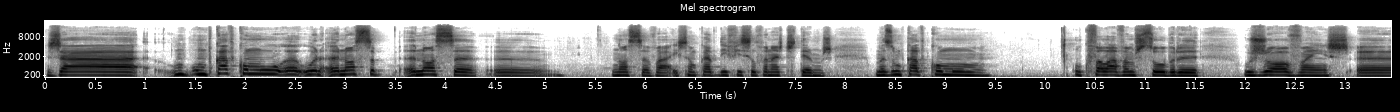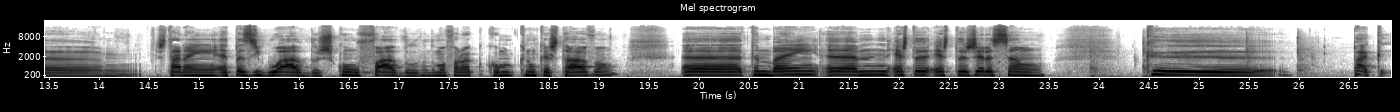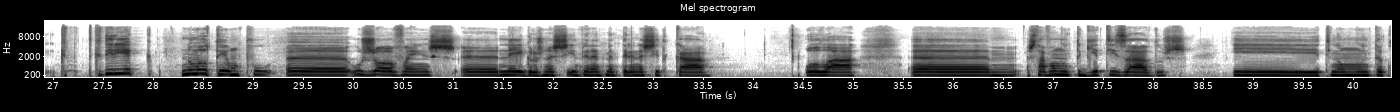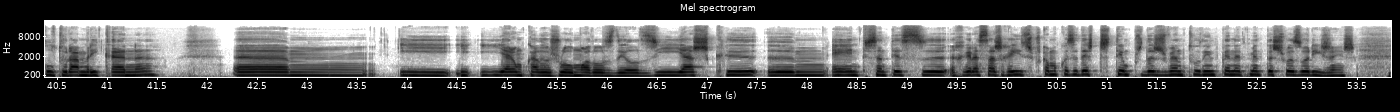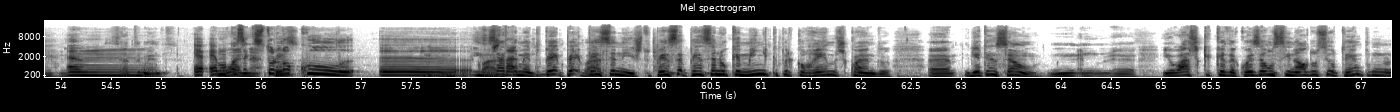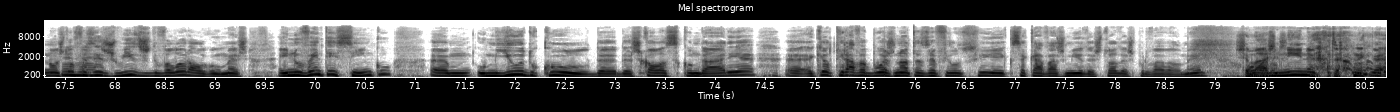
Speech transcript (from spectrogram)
já um, um bocado como a, a nossa, a nossa, uh, nossa, vá, isto é um bocado difícil falar nestes termos, mas um bocado como o que falávamos sobre os jovens uh, estarem apaziguados com o fado de uma forma como que nunca estavam. Uh, também uh, esta, esta geração que, pá, que, que, que, diria que no meu tempo os jovens negros, independentemente de terem nascido cá ou lá, estavam muito guiatizados e tinham muita cultura americana um, e, e, e, era um bocado os role models deles e acho que um, é interessante esse regresso às raízes porque é uma coisa destes tempos da juventude independentemente das suas origens uhum. um, exatamente é, é uma coisa que se tornou pensa... cool Uh, Exatamente, claro. pensa nisto, pensa, pensa no caminho que percorremos quando. Uh, e atenção, uh, eu acho que cada coisa é um sinal do seu tempo, não estou uhum. a fazer juízes de valor algum, mas em 95 um, o miúdo cool da, da escola secundária, uh, aquele que tirava boas notas a filosofia e que sacava as miúdas todas, provavelmente. Chamaste? Ou a menina.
